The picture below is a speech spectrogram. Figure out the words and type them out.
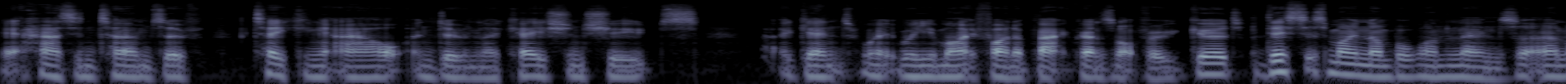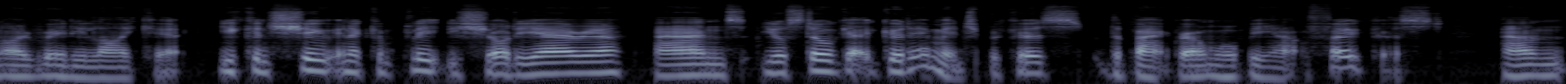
it has in terms of taking it out and doing location shoots against where, you might find a background's not very good. This is my number one lens and I really like it. You can shoot in a completely shoddy area and you'll still get a good image because the background will be out of focus and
